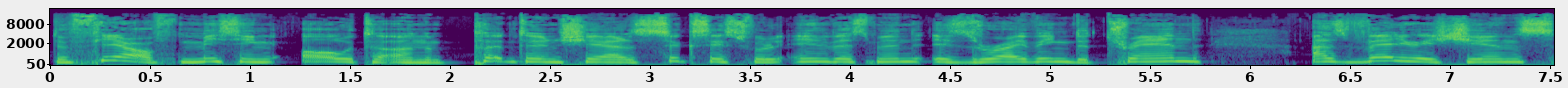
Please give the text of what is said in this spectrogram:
The fear of missing out on potential successful investment is driving the trend as valuations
